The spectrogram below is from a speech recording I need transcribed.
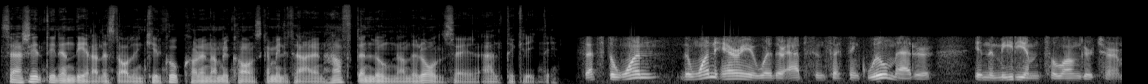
Särskilt i den delade staden Kirkuk har den amerikanska militären haft en lugnande roll, säger Al-Tekriti. That's the one, the one area where their absence I think will matter in the medium to longer term.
